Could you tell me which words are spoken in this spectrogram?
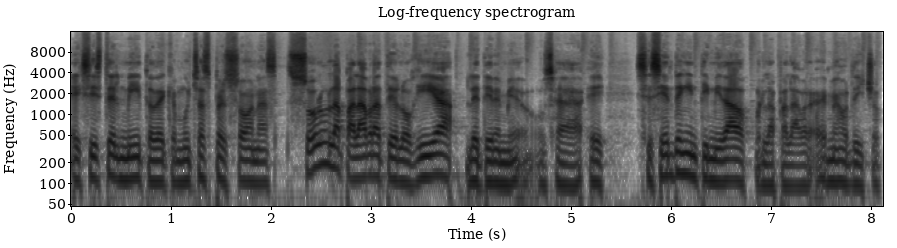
existe el mito de que muchas personas solo la palabra teología le tienen miedo, o sea, eh, se sienten intimidados por la palabra, mejor dicho,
